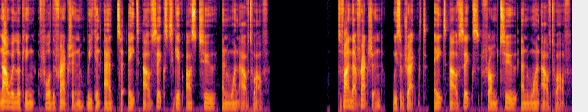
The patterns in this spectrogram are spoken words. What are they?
Now we're looking for the fraction we can add to 8 out of 6 to give us 2 and 1 out of 12. To find that fraction, we subtract 8 out of 6 from 2 and 1 out of 12.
